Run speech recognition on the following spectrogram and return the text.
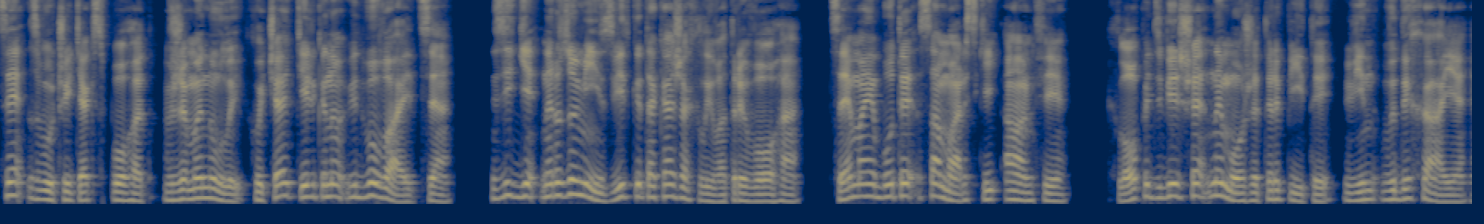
це звучить як спогад, вже минулий, хоча тільки но відбувається. Зіггі не розуміє, звідки така жахлива тривога. Це має бути самарський амфі. Хлопець більше не може терпіти, він видихає.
